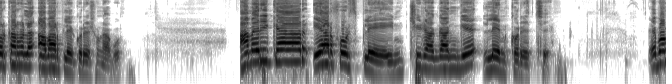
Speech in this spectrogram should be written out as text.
দরকার হলে আবার প্লে করে শোনাবো আমেরিকার এয়ারফোর্স প্লেন চিটাগাঙ্গে ল্যান্ড করেছে। এবং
